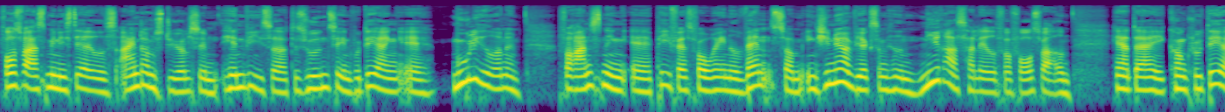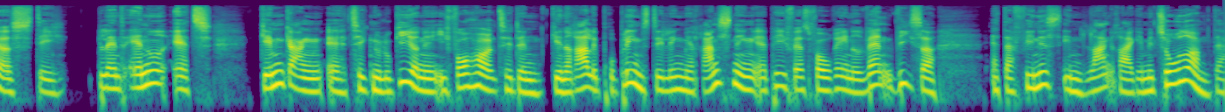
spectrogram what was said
Forsvarsministeriets ejendomsstyrelse henviser desuden til en vurdering af mulighederne for rensning af PFAS-forurenet vand, som ingeniørvirksomheden NIRAS har lavet for forsvaret. Her der konkluderes det blandt andet, at gennemgangen af teknologierne i forhold til den generelle problemstilling med rensning af PFAS-forurenet vand viser, at der findes en lang række metoder, der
